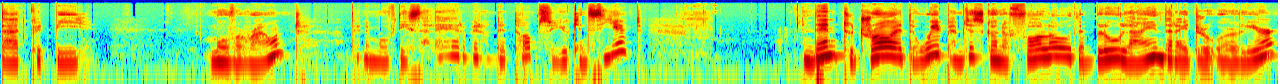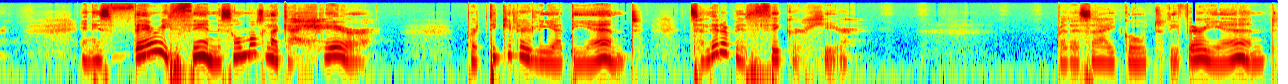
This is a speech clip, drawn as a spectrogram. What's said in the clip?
that could be move around. To move this a little bit on the top so you can see it. And then to draw it, the whip, I'm just going to follow the blue line that I drew earlier. And it's very thin. It's almost like a hair, particularly at the end. It's a little bit thicker here. But as I go to the very end,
